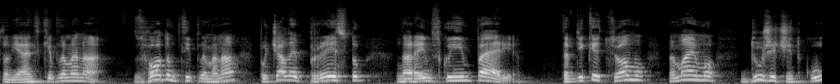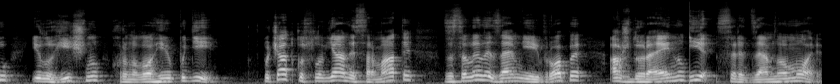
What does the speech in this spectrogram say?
слов'янські племена. Згодом ці племена почали приступ на Римську імперію. Завдяки цьому ми маємо дуже чітку і логічну хронологію подій. Спочатку слов'яни Сармати заселили землі Європи аж до Рейну і Середземного моря.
